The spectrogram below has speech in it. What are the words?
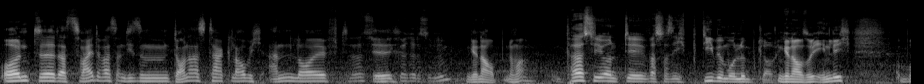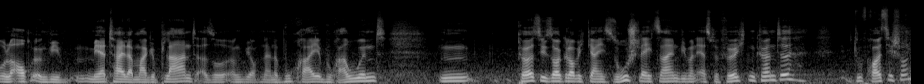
Und äh, das Zweite, was an diesem Donnerstag, glaube ich, anläuft, Das äh, ist die Götter des Olymp. genau, nochmal, Percy und die, was weiß ich, Diebe im Olymp, glaube ich. Genau, so ähnlich. Wohl auch irgendwie Mehrteiler mal geplant, also irgendwie auf einer Buchreihe, Buchauend. Hm, Percy soll, glaube ich, gar nicht so schlecht sein, wie man erst befürchten könnte. Du freust dich schon?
